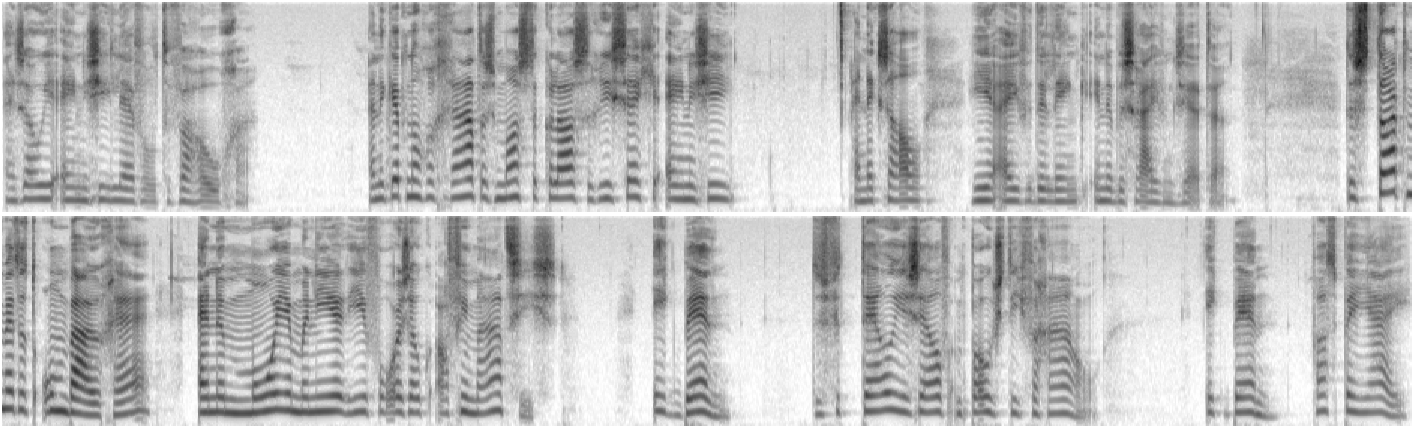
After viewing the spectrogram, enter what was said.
En zo je energielevel te verhogen. En ik heb nog een gratis masterclass Reset je energie. En ik zal hier even de link in de beschrijving zetten. Dus start met het ombuigen. Hè? En een mooie manier hiervoor is ook affirmaties. Ik ben. Dus vertel jezelf een positief verhaal. Ik ben. Wat ben jij?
